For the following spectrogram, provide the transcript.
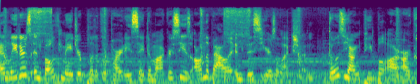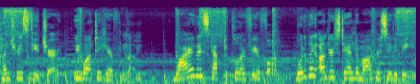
And leaders in both major political parties say democracy is on the ballot in this year's election. Those young people are our country's future. We want to hear from them. Why are they skeptical or fearful? What do they understand democracy to be?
